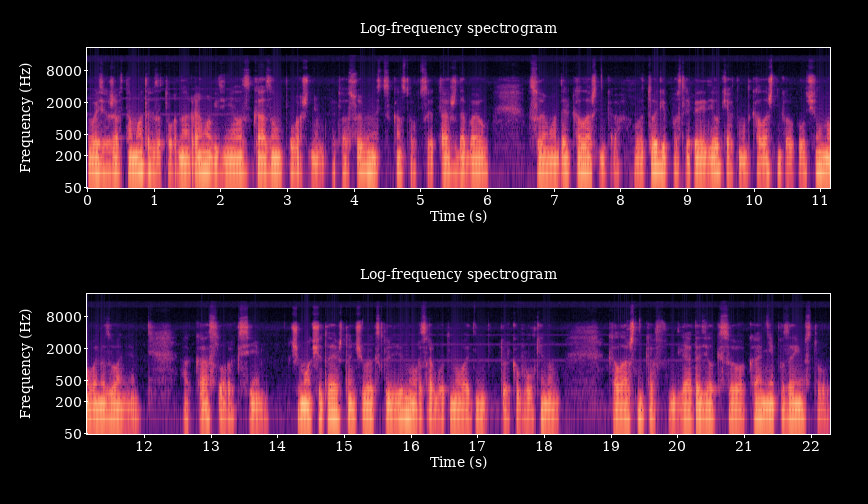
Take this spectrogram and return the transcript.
В этих же автоматах затворная рама объединялась с газовым поршнем. Эту особенность конструкции также добавил в свою модель Калашников. В итоге, после переделки автомат Калашникова получил новое название – АК-47. Чумак считает, что ничего эксклюзивного, разработанного одним только Булкиным, Калашников для доделки своего АК не позаимствовал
